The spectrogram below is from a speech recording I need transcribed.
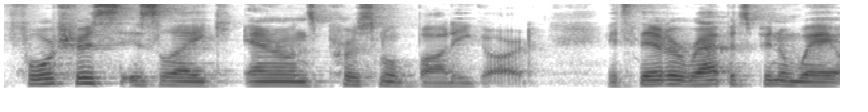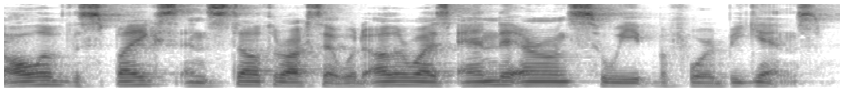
Forretress is like Aron's personal bodyguard. It's there to rapid spin away all of the spikes and stealth rocks that would otherwise end Aron's sweep before it begins.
